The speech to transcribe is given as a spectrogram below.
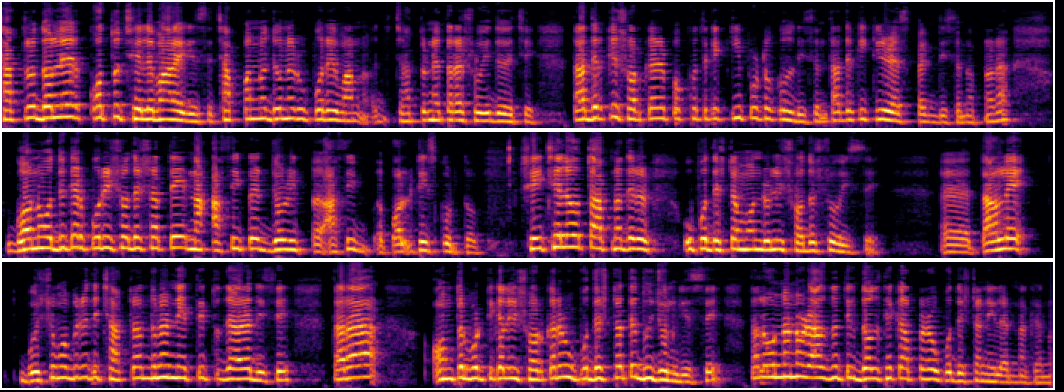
ছাত্র দলের কত ছেলে মারা গেছে? ছাপ্পান্ন জনের উপরে ছাত্র নেতারা শহীদ হয়েছে। তাদেরকে সরকারের পক্ষ থেকে কি প্রোটোকল দিচ্ছেন তাদেরকে কি রেসপেক্ট দিচ্ছেন আপনারা? গণ অধিকার পরিষদের সাথে না আসিফের জড়িত আসিফ পলিটিক্স করতো। সেই ছেলেও তো আপনাদের উপদেষ্টা মন্ডলীর সদস্য হয়েছে তাহলে বৈষম্য বিরোধী ছাত্র আন্দোলনের নেতৃত্ব যারা দিছে, তারা অন্তর্বর্তীকালীন সরকারের উপদেষ্টাতে দুজন গেছে, তাহলে অন্যান্য রাজনৈতিক দল থেকে আপনারা উপদেষ্টা নিলেন না কেন?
